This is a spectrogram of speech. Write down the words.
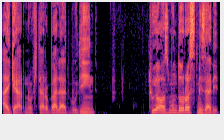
اگر نکته رو بلد بودین توی آزمون درست می‌زدید.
